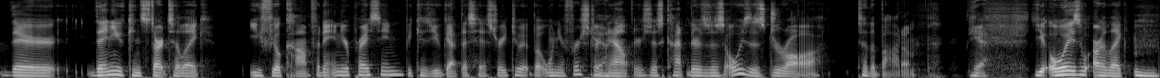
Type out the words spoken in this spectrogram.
there then you can start to like you feel confident in your pricing because you've got this history to it. But when you're first starting Yeah. out, there's just kind of, there's just always this draw to the bottom. Yeah. You always are like, mm,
